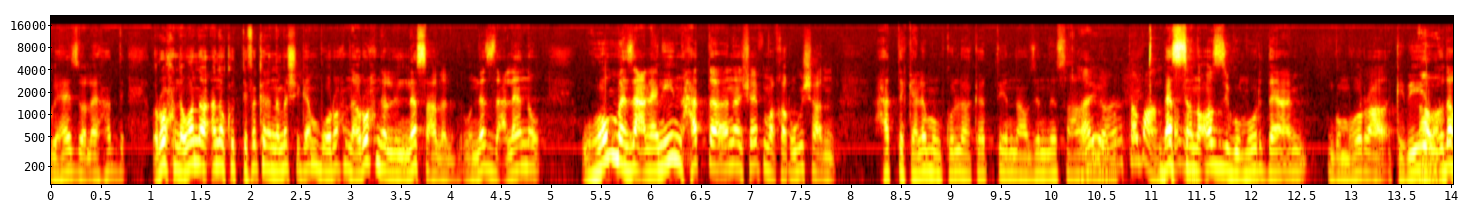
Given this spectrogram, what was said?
جهاز ولا أي حد رحنا. وأنا أنا كنت فاكر أنا ماشي جنبه ورحنا. رحنا للناس على ال- والناس زعلانة وهم زعلانين. حتى أنا شايف ما خرجوش عن حتى كلامهم كله يا كابتن عاوزين نصعد أيوه طبعا بس طبعاً. أنا قصدي جمهور داعم جمهور كبير طبعاً. وده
